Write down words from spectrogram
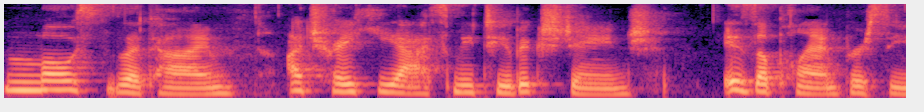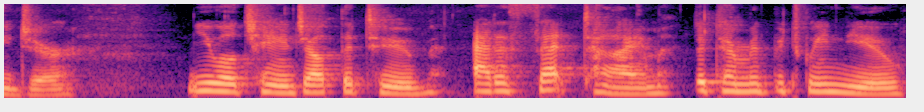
Most of the time, a tracheostomy tube exchange is a planned procedure. You will change out the tube at a set time determined between you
